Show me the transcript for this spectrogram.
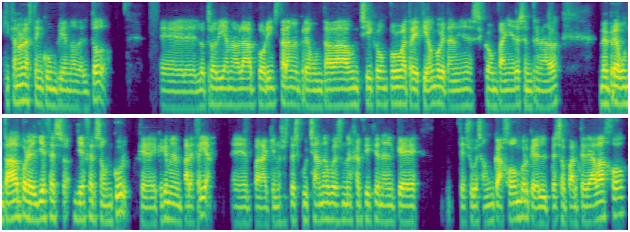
quizá no la estén cumpliendo del todo. el otro día me hablaba por Instagram, me preguntaba un chico, un poco a traición, porque también es compañero, es entrenador, me preguntaba por el Jefferson, Curl, que, me parecía. Eh, para quien nos esté escuchando, pues es un ejercicio en el que te subes a un cajón porque el peso parte de abajo,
